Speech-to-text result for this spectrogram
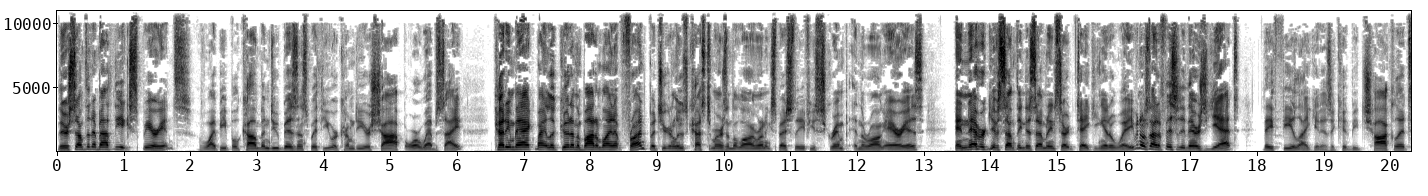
There's something about the experience of why people come and do business with you or come to your shop or website. Cutting back might look good on the bottom line up front, but you're going to lose customers in the long run, especially if you scrimp in the wrong areas. And never give something to somebody and start taking it away. Even though it's not officially theirs yet, they feel like it is. It could be chocolate,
